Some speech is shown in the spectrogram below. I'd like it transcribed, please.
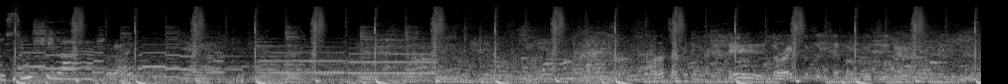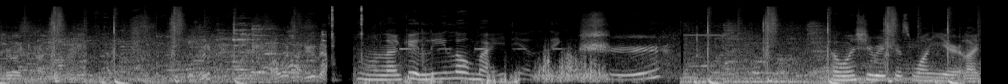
sushi 啦。 Should I? Yeah. Well, that's everything, right? Hey, the rice looks like teppanyaki. They're like actually. Why would you do that? 我们来给 Lilo 买一点零食。I when she reaches one year, like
